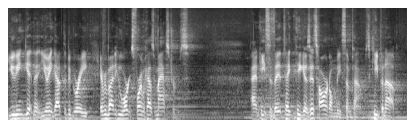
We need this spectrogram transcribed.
You ain't getting it, you ain't got the degree. Everybody who works for him has masters. And he says, it take, he goes, It's hard on me sometimes keeping up.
